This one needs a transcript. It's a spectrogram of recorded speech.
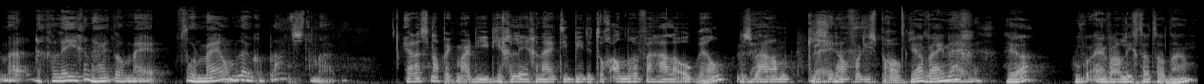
maar de gelegenheid om mij, voor mij om leuke plaatjes te maken. Ja, dat snap ik. Maar die, die gelegenheid die bieden toch andere verhalen ook wel? Dus waarom kies je dan voor die sprookjes? Ja, weinig? Weinig. Ja? Hoe- En waar ligt dat dan aan?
